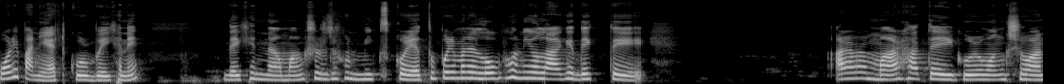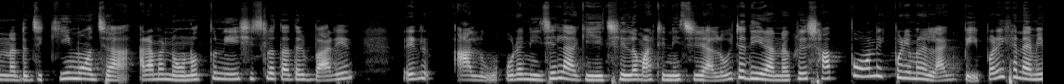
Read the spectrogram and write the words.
পরে পানি অ্যাড করব এখানে। দেখেন না, মাংসটা যখন মিক্স করে এত পরিমাণে লোভনীয় লাগে দেখতে। আর আমার মার হাতে এই গরু মাংস রান্নাটা যে কী মজা। আর আমার ননদ তো নিয়ে এসেছিল তাদের বাড়ির এর আলু। ওরা নিজে লাগিয়েছিল মাটির নিচের আলু। ওইটা দিয়ে রান্না করে স্বাদ তো অনেক পরিমাণে লাগবে। পরে এখানে আমি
